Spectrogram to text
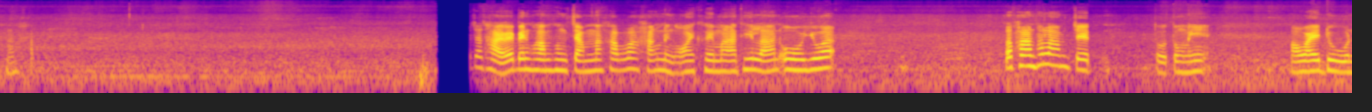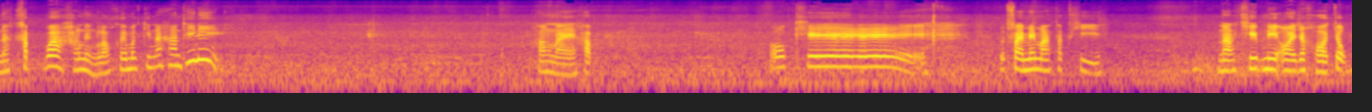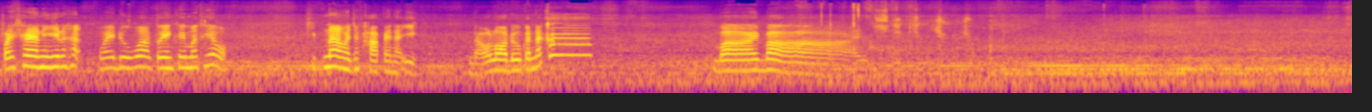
นะครับ จะถ่ายไว้เป็นความทรงจำนะครับ ว่าครั้งหนึ่งออยเคยมาที่ร้านโอยัวสะพานพระรามเจ็ดตัวตรงนี้ เอาไว้ดูนะครับว่าครั้งหนึ่งเราเคยมากินอาหารที่นี่ ข้างในครับ โอเค รถไฟไม่มาสักทีนะคลิปนี้ออยจะขอจบไว้แค่นี้นะฮะ ไว้ดูว่าตัวเองเคยมาเที่ยว คลิปหน้าออยจะพาไปไหนอีก เดี๋ยวรอดูกันนะครับบายบาย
